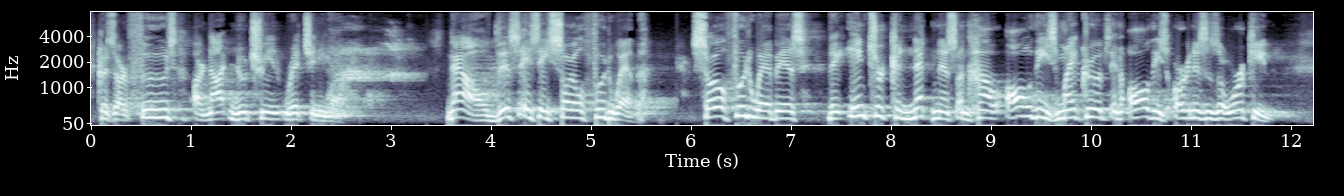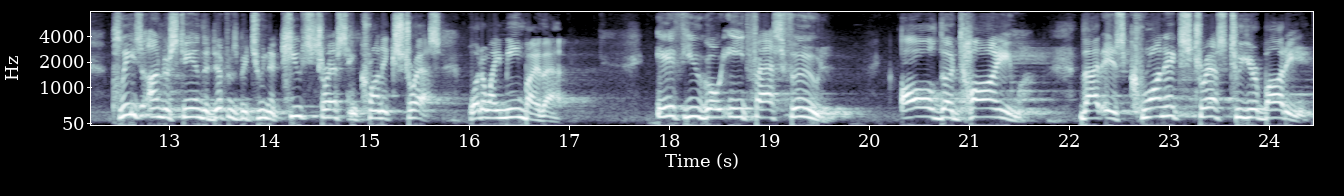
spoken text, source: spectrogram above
because our foods are not nutrient rich anymore. Now, this is a soil food web. Soil food web is the interconnectedness on how all these microbes and all these organisms are working. Please understand the difference between acute stress and chronic stress. What do I mean by that? If you go eat fast food all the time, that is chronic stress to your body.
